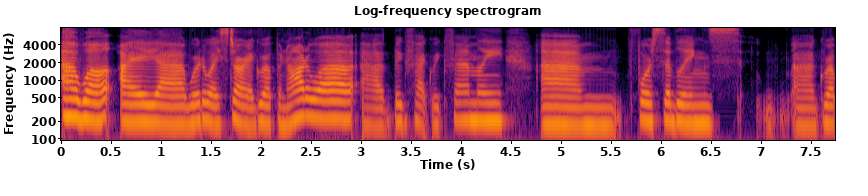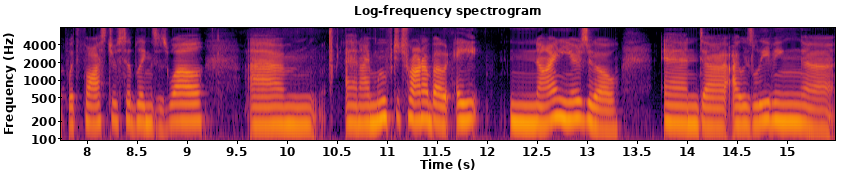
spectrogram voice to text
Uh, well, I uh, where do I start? I grew up in Ottawa, uh, big fat Greek family, um, four siblings. Uh, grew up with foster siblings as well, um, and I moved to Toronto about eight, nine years ago. And uh, I was leaving. Uh,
